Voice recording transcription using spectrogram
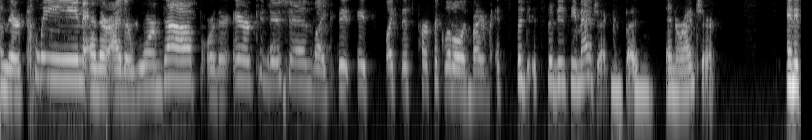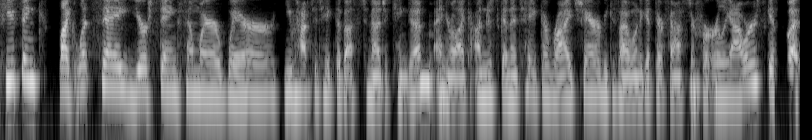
and they're clean and they're either warmed up or they're air conditioned. Like it, it's like this perfect little environment. It's the it's the Disney magic, but Mhm. in a rideshare. And if you think, like, let's say you're staying somewhere where you have to take the bus to Magic Kingdom and you're like, I'm just going to take a ride share because I want to get there faster for early hours. Guess what?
